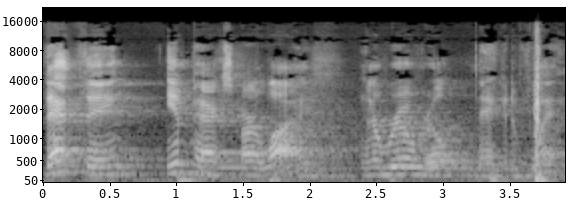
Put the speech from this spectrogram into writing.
that thing impacts our life in a real, real negative way.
